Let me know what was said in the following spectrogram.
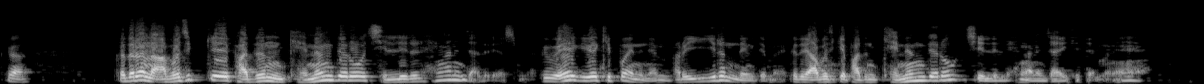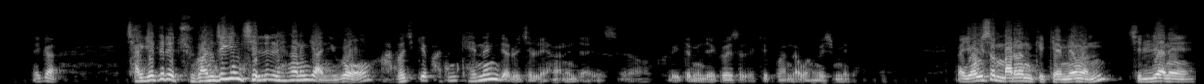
그러니까 그들은 아버지께 받은 계명대로 진리를 행하는 자들이었습니다. 그왜 왜 기뻐했느냐면 바로 이런 내용 때문에 그들이 아버지께 받은 계명대로 진리를 행하는 자이기 때문에 그러니까 자기들의 주관적인 진리를 행하는 게 아니고 아버지께 받은 계명대로 진리를 행하는 자였어요. 그렇기 때문에 이제 그것을 기뻐한다고 한 것입니다. 그러니까 여기서 말하는 그 계명은 진리 안에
